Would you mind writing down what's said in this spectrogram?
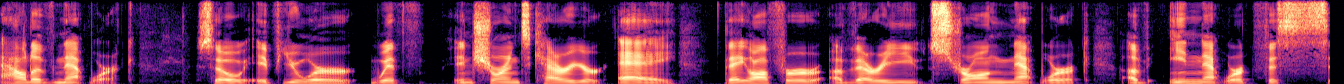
out of network. So if you're with insurance carrier A they offer a very strong network of in network phys-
